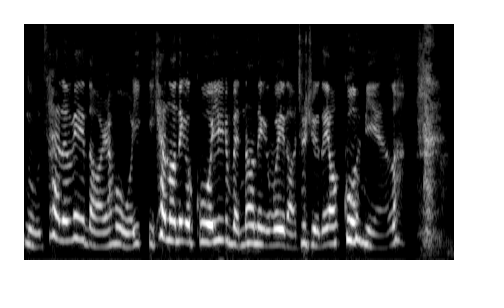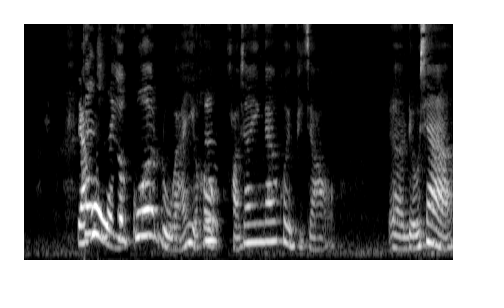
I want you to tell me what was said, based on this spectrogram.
卤菜的味道，然后我一一看到那个锅，一闻到那个味道，就觉得要过年了。然后那个锅卤完以后，好像应该会比较，呃，留下。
